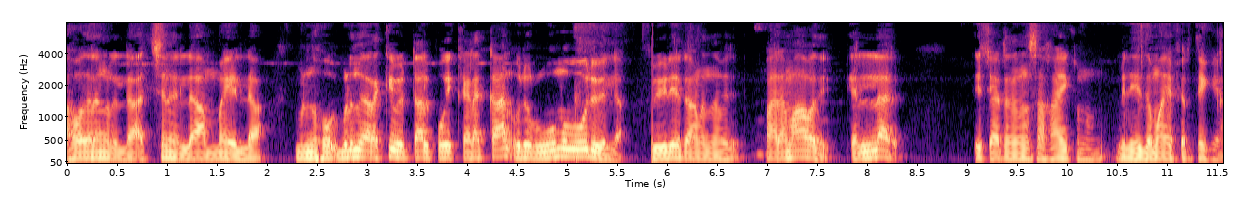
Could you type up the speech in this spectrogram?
സഹോദരങ്ങളില്ല അച്ഛനില്ല അമ്മയില്ല. ഇവിടുന്ന് ഇവിടുന്ന് ഇറക്കി വിട്ടാൽ പോയി കിടക്കാൻ ഒരു റൂം പോലും ഇല്ല വീഡിയോ കാണുന്നവർ പരമാവധി എല്ലാവരും ഈ ചേട്ടനെ ഒന്ന് സഹായിക്കണമെന്ന് വിനീതമായി അഭ്യർത്ഥിക്കുകയാണ്.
